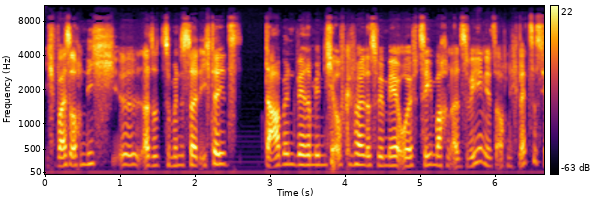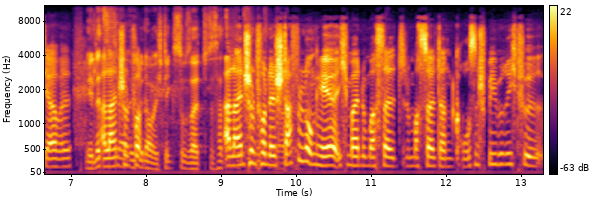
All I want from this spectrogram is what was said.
ich weiß auch nicht, äh, also zumindest seit ich da jetzt da bin, wäre mir nicht aufgefallen, dass wir mehr OFC machen als wen, jetzt auch nicht letztes Jahr, weil Nee, letztes Allein Jahr, schon von- genau, ich denke so seit allein schon von der Jahr- Staffelung her, ich meine, du machst halt, du machst halt dann einen großen Spielbericht für,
